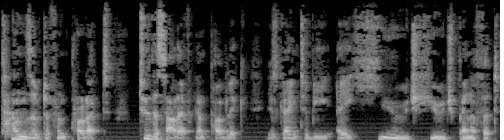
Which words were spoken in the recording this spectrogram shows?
tons of different product to the South African public is going to be a huge, huge benefit.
